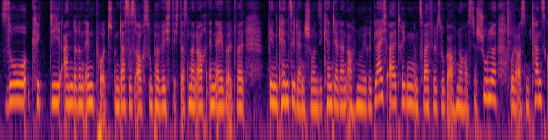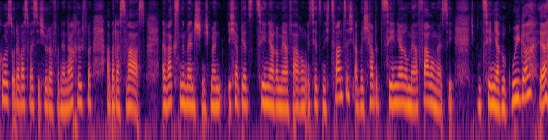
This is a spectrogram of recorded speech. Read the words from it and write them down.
so kriegt die anderen Input. Und das ist auch super wichtig, dass man auch enabled, weil wen kennt sie denn schon? Sie kennt ja dann auch nur ihre Gleichaltrigen, im Zweifel sogar auch noch aus der Schule oder aus dem Tanzkurs oder was weiß ich oder von der Nachhilfe. Aber das war's. Erwachsene Menschen. Ich meine, ich habe jetzt zehn Jahre mehr Erfahrung, ist jetzt nicht 20, aber ich habe zehn Jahre mehr Erfahrung als sie. Ich bin zehn Jahre ruhiger, ja,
